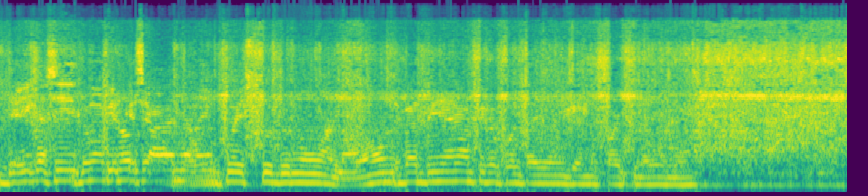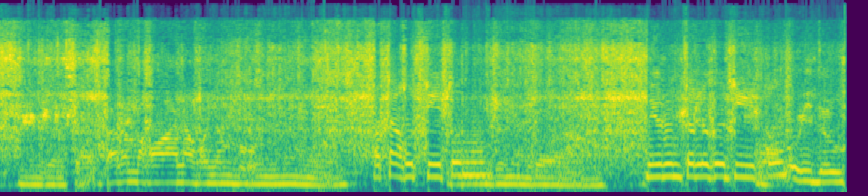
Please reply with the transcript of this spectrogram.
Hindi, kasi pinuntahan niya kayong pwesto doon nung ano. Diba di niya lang pinupunta yung gano'n part na yun eh. Yung Para makuha na ko ng buo yun. Patakot dito, no? Yung. Meron talaga dito. Uy daw.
